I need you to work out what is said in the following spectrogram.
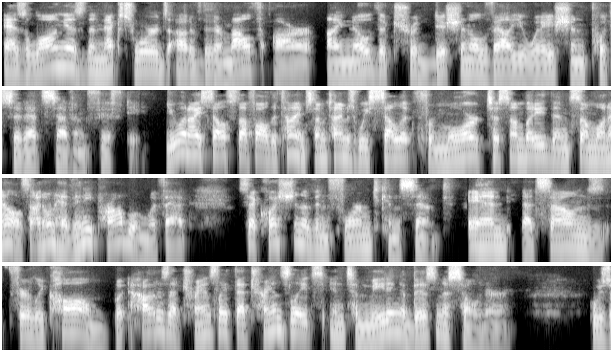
As long as the next words out of their mouth are, I know the traditional valuation puts it at 750. You and I sell stuff all the time. Sometimes we sell it for more to somebody than someone else. I don't have any problem with that. It's that question of informed consent. And that sounds fairly calm, but how does that translate? That translates into meeting a business owner whose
